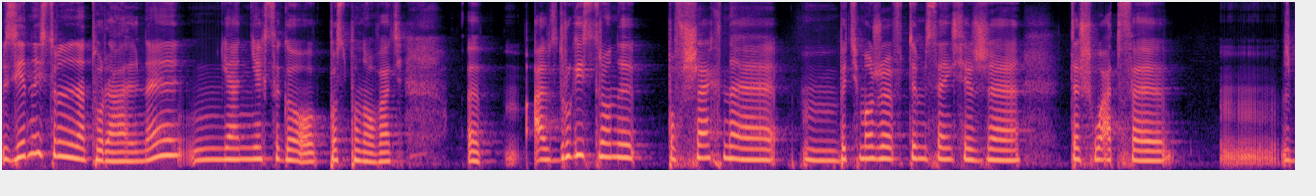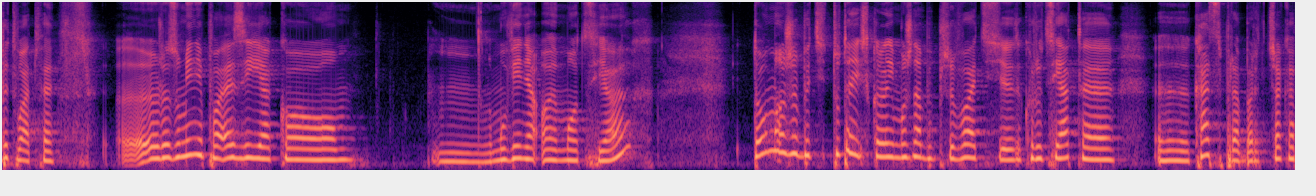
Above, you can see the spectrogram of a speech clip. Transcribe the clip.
z jednej strony naturalne, ja nie chcę go posponować, ale z drugiej strony powszechne, być może w tym sensie, że też łatwe, zbyt łatwe. E, rozumienie poezji jako mm, mówienia o emocjach. To może być, tutaj z kolei można by przywołać e, krucjatę e, Kacpra Barczaka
